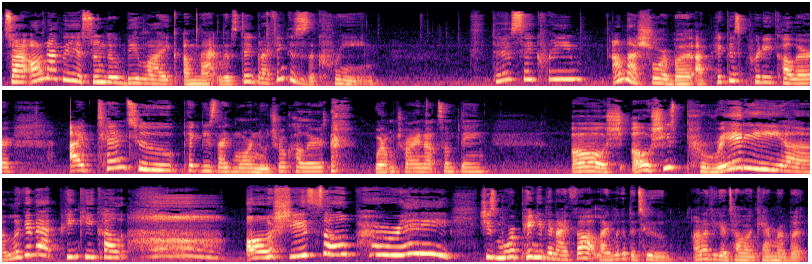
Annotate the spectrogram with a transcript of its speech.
So I automatically assumed it would be like a matte lipstick, but I think this is a cream. Did it say cream? I'm not sure, but I picked this pretty color. I tend to pick these like more neutral colors when I'm trying out something. Oh, she, oh, she's pretty. Uh, look at that pinky color. Oh, she's so pretty. She's more pinky than I thought. Like, look at the tube. I don't know if you can tell on camera, but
